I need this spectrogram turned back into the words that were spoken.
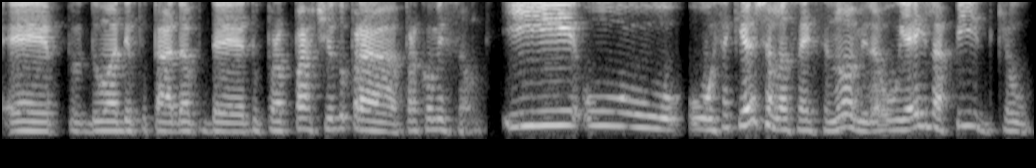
é, de uma deputada de, do próprio partido para a comissão. E o, o, se aqui antes de lançar esse nome, né, o Yair Lapid, que é o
